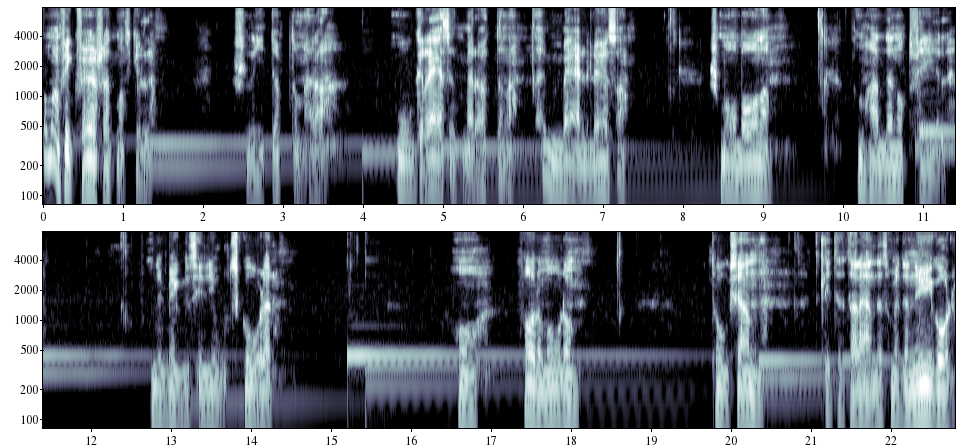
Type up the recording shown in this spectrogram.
Och man fick för sig att man skulle slita upp de här ogräset med rötterna. Den värdelösa småbarnen som hade något fel. Det byggdes idiotskolor. Och farmor de tog sig an ett litet arrende som heter Nygård.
